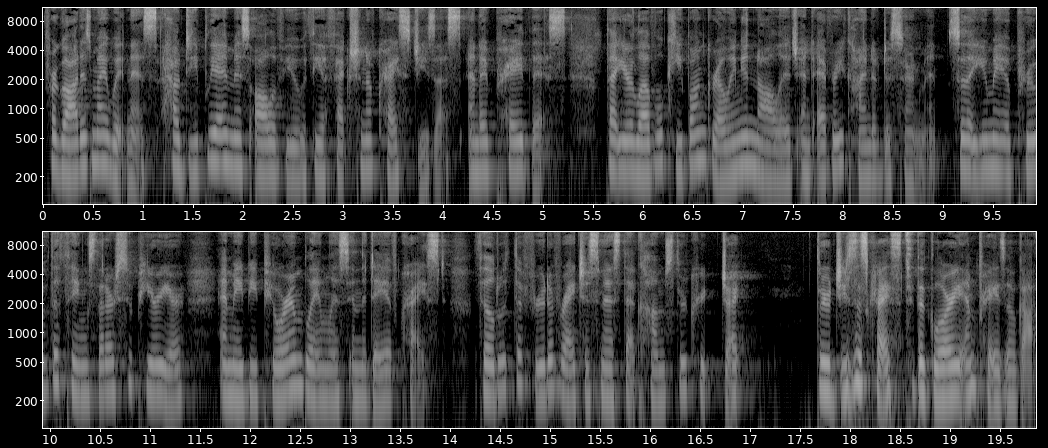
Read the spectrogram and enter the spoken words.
For God is my witness, how deeply I miss all of you with the affection of Christ Jesus, and I pray this, that your love will keep on growing in knowledge and every kind of discernment, so that you may approve the things that are superior and may be pure and blameless in the day of Christ, filled with the fruit of righteousness that comes through through Jesus Christ to the glory and praise of God.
